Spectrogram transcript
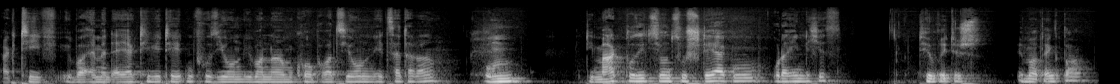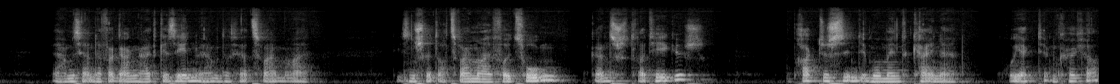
aktiv über MA-Aktivitäten, Fusionen, Übernahmen, Kooperationen etc., um die Marktposition zu stärken oder ähnliches? Theoretisch immer denkbar. Wir haben es ja in der Vergangenheit gesehen, wir haben das ja zweimal, diesen Schritt auch zweimal vollzogen, ganz strategisch. Praktisch sind im Moment keine Projekte im Köcher.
